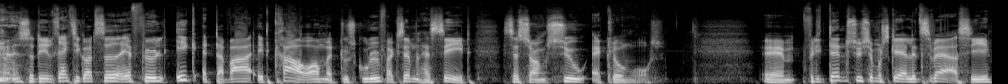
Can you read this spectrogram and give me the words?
Så det er et rigtig godt sted, og jeg følte ikke, at der var et krav om, at du skulle for eksempel have set sæson 7 af Clone Wars. Øhm, fordi den synes jeg måske er lidt svær at sige.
